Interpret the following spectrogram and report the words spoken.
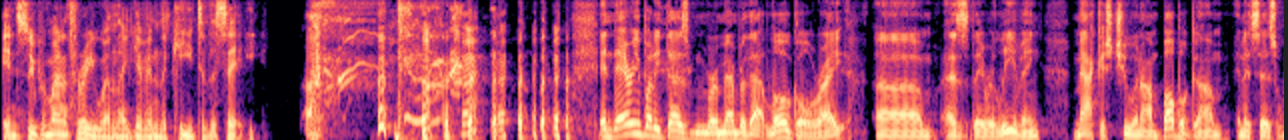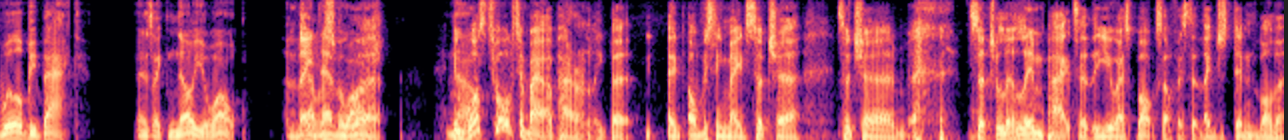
in Superman three when they give him the key to the city? and everybody does remember that logo, right? Um, as they were leaving, Mac is chewing on bubble gum and it says, We'll be back. And it's like, No, you won't. And they never were. No. It was talked about apparently, but it obviously made such a such a such a little impact at the US box office that they just didn't bother.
